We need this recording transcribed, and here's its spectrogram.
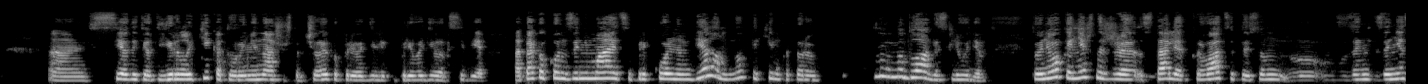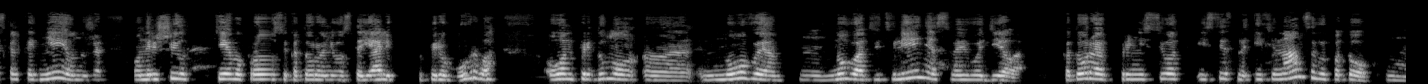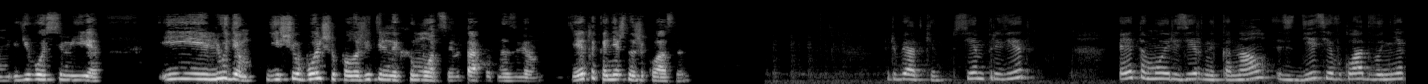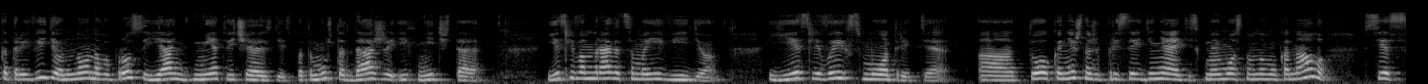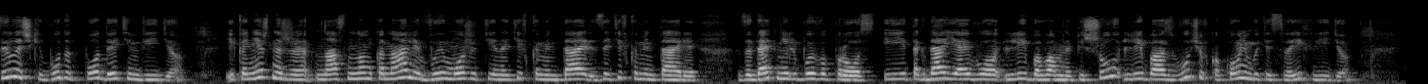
Э, все вот эти вот ярлыки, которые не наши, чтобы человека приводили, приводило к себе. А так как он занимается прикольным делом, ну, таким, который, ну, на благость людям, то у него, конечно же, стали открываться, то есть он э, за, за несколько дней он уже, он решил те вопросы, которые у него стояли поперек горла, он придумал э, новые, новое ответвление своего дела, которое принесет, естественно, и финансовый поток его семье, и людям еще больше положительных эмоций, вот так вот назовем. И это, конечно же, классно. Ребятки, всем привет! Это мой резервный канал. Здесь я выкладываю некоторые видео, но на вопросы я не отвечаю здесь, потому что даже их не читаю. Если вам нравятся мои видео, если вы их смотрите, то, конечно же, присоединяйтесь к моему основному каналу. Все ссылочки будут под этим видео. И, конечно же, на основном канале вы можете найти в комментарии, зайти в комментарии, задать мне любой вопрос. И тогда я его либо вам напишу, либо озвучу в каком-нибудь из своих видео.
